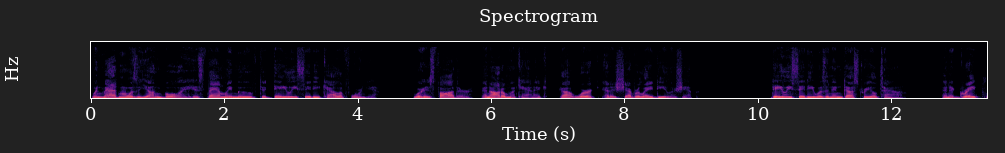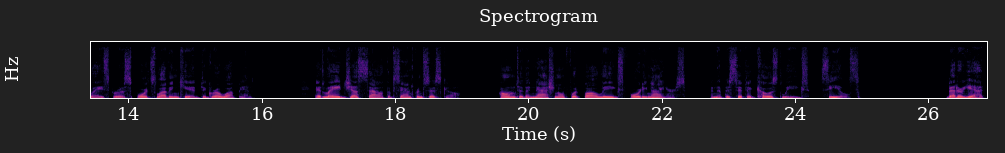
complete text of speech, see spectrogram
When Madden was a young boy, his family moved to Daly City, California where his father, an auto mechanic, got work at a Chevrolet dealership. Daly City was an industrial town and a great place for a sports loving kid to grow up in. It lay just south of San Francisco, home to the National Football League's 49ers and the Pacific Coast League's SEALs. Better yet,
